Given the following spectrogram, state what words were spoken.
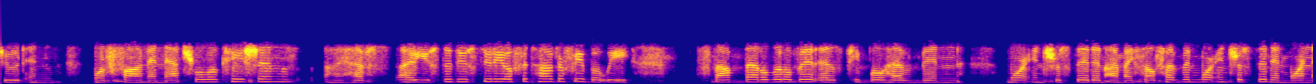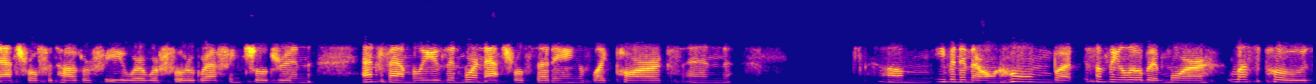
shoot in more fun and natural locations. I have I used to do studio photography, but we stopped that a little bit as people have been more interested and I myself have been more interested in more natural photography where we're photographing children and families in more natural settings like parks and um, even in their own home, but something a little bit more less posed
